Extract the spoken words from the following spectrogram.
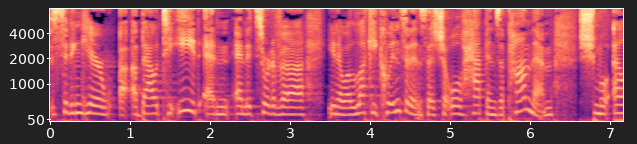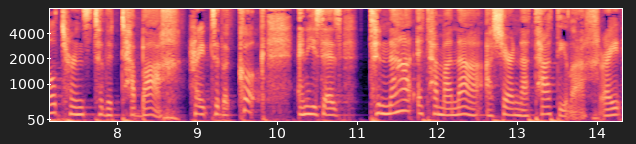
sitting here uh, about to eat and, and it's sort of a, you know, a lucky coincidence that Shaul happens upon them. Shmuel turns to the tabach, right, to the cook, and he says, Tana et hamana asher natati lach, right?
